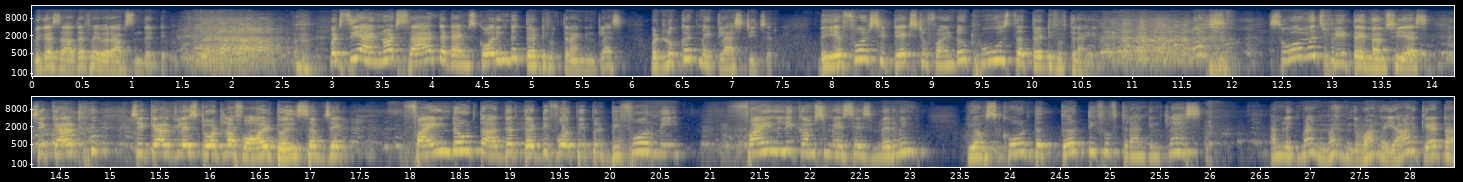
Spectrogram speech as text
because the other five were absent that day. but see, I'm not sad that I'm scoring the 35th rank in class. But look at my class teacher. The efforts it takes to find out who is the 35th rank. so much free time, ma'am, she has. She, calc- she calculates total of all 12 subjects. Find out the other 34 people before me. Finally comes to me and says, Mervyn, you have scored the 35th rank in class. I'm like, ma'am, ma'am, வாங்க யார் கேட்டா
